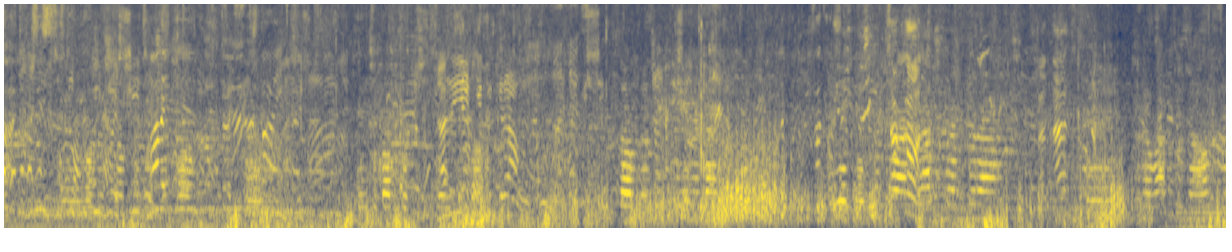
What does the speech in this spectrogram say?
e, może się to e, będzie bardzo przyjemne. Dobrze, dziękujemy bardzo. To jest klaczka, która, e, która łapie za oko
